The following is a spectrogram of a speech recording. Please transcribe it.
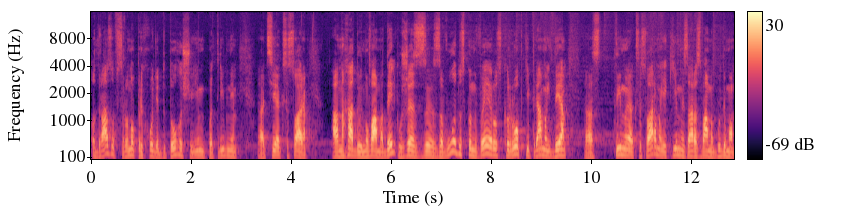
одразу все одно приходять до того, що їм потрібні е, ці аксесуари. А нагадую, нова модель уже з заводу, з конвейеру, з коробки прямо йде е, з тими аксесуарами, які ми зараз з вами будемо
